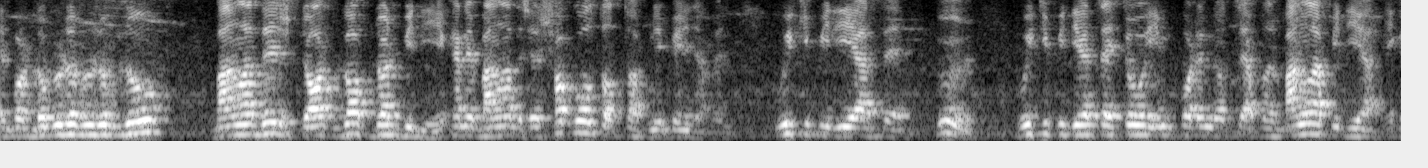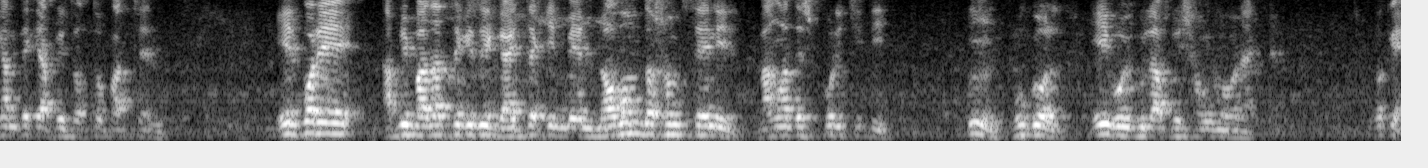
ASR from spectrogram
এরপর W Bangladesh dot gov dot BD এখানে বাংলাদেশের সকল তথ্য আপনি পেয়ে যাবেন। উইকিপিডিয়া আছে, হুম উইকিপিডিয়ার চাইতেও ইম্পর্টেন্ট হচ্ছে আপনার বাংলাপিডিয়া, এখান থেকে আপনি তথ্য পাচ্ছেন। এরপরে আপনি বাজার থেকে যে গাইডটা কিনবেন, নবম, দশম শ্রেণির বাংলাদেশ পরিচিতি হুম, ভূগোল, এই বইগুলো আপনি সংগ্রহ রাখবেন। ওকে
